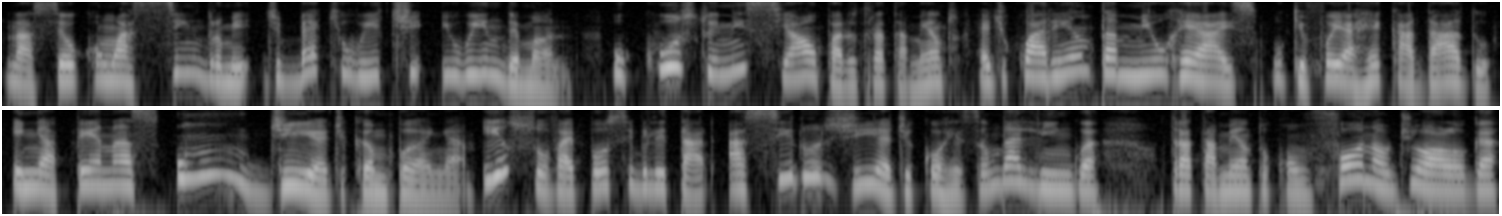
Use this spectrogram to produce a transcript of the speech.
nasceu com a síndrome de Beckwith e Windeman, o custo inicial para o tratamento é de 40 mil reais, o que foi arrecadado em apenas um dia de campanha. Isso vai possibilitar a cirurgia de correção da língua, tratamento com fonoaudióloga,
